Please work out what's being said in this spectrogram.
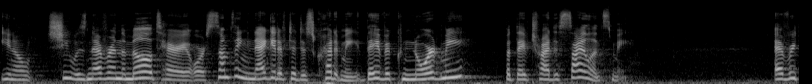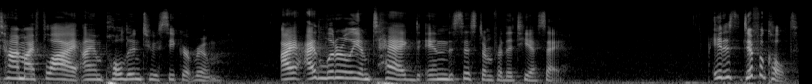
you know, she was never in the military or something negative to discredit me? They've ignored me, but they've tried to silence me. Every time I fly, I am pulled into a secret room. I, I literally am tagged in the system for the TSA. It is difficult.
